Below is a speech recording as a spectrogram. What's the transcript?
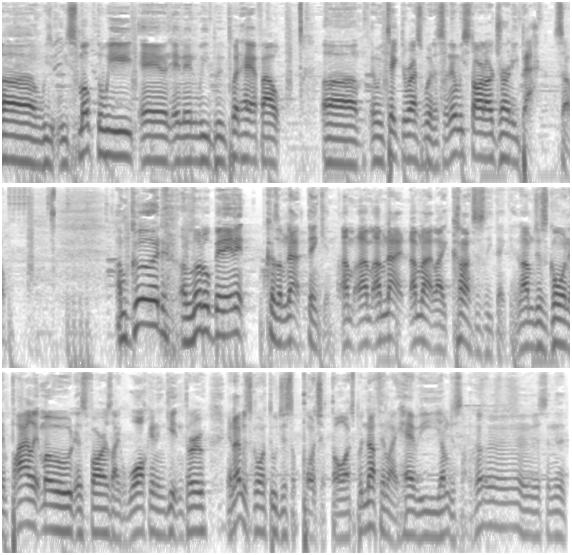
uh, we we smoked the weed and and then we, we put half out, uh, and we take the rest with us, and then we start our journey back. So I'm good a little bit in it because I'm not thinking. I'm, I'm I'm not I'm not like consciously thinking. I'm just going in pilot mode as far as like walking and getting through, and I'm just going through just a bunch of thoughts, but nothing like heavy. I'm just like uh, this and that.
